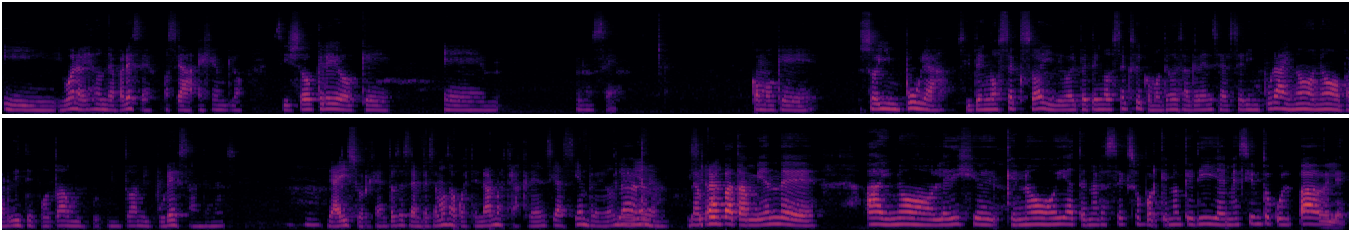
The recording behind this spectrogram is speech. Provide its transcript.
Y, bueno, ahí es donde aparece. O sea, ejemplo, si yo creo que, eh, no sé, como que soy impura si tengo sexo y de golpe tengo sexo y como tengo esa creencia de ser impura, y no, no, perdí tipo toda toda mi pureza, ¿entendés? De ahí surge. Entonces empecemos a cuestionar nuestras creencias siempre, de dónde Claro. vienen. Y La si culpa también de, ay no, le dije que no voy a tener sexo porque no quería y me siento culpable.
